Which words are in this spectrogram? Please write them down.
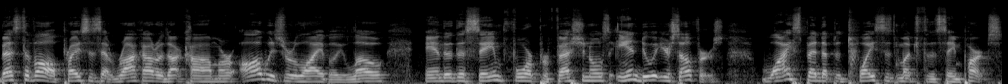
Best of all, prices at rockauto.com are always reliably low, and they're the same for professionals and do it yourselfers. Why spend up to twice as much for the same parts?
